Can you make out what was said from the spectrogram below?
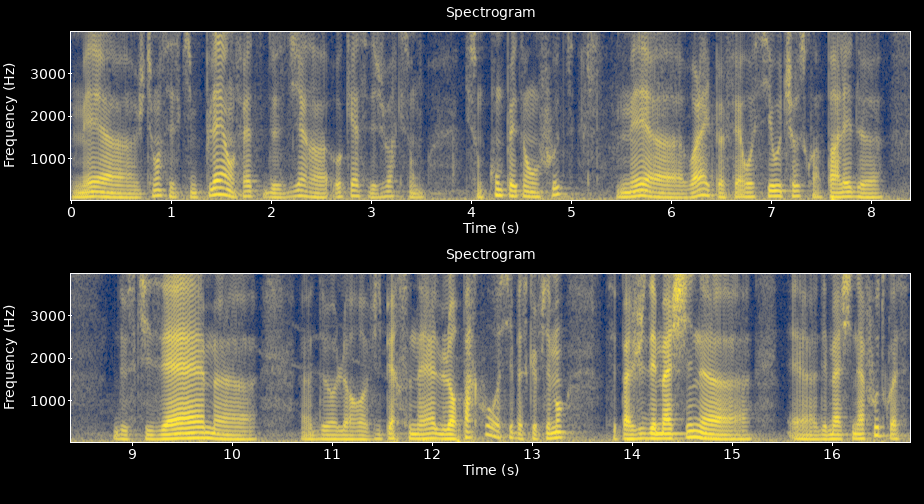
Mais euh, justement, c'est ce qui me plaît en fait, de se dire, euh, ok, c'est des joueurs qui sont, qui sont compétents au foot, mais voilà, ils peuvent faire aussi autre chose, quoi. Parler de, de ce qu'ils aiment, de leur vie personnelle, leur parcours aussi, parce que finalement, c'est pas juste des machines, des machines à foot, quoi. C'est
